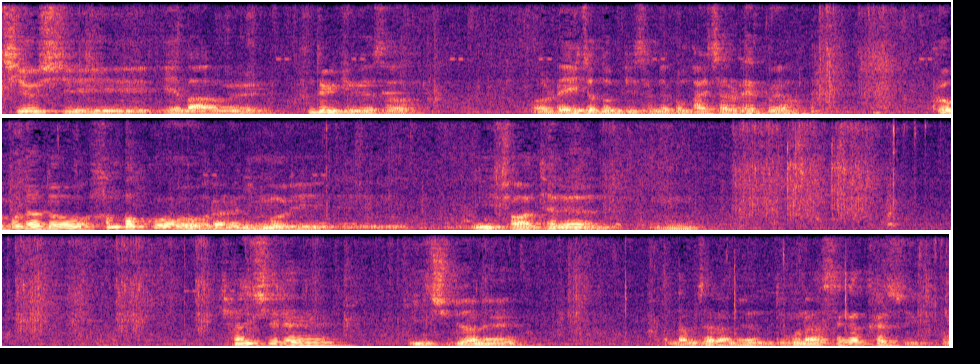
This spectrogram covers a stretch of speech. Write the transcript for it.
지우 씨의 마음을 흔들기 위해서 어, 레이저 눈빛을 몇 번 발사를 했고요. 그것보다도 한복고라는 인물이 이 저한테는 음, 현실에 이 주변에 남자라면 누구나 생각할 수 있고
